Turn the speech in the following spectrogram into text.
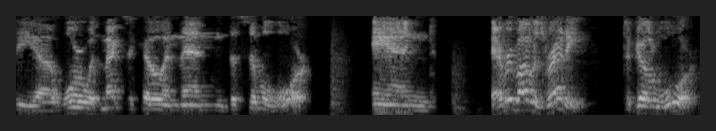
the uh, war with Mexico and then the Civil War, and everybody was ready to go to war.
